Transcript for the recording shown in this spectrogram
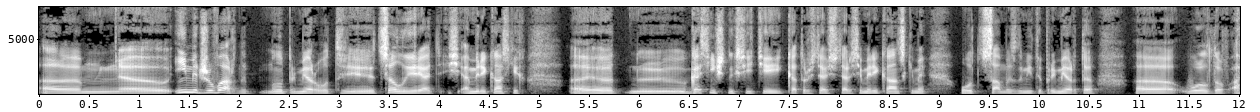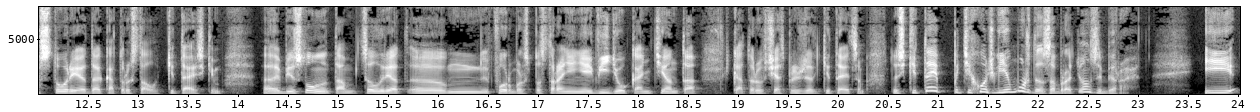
эм, э, имиджа важно. Ну, например, вот целый ряд американских э, гостиничных сетей, которые считались американскими. Вот самый знаменитый пример – это э, World of Astoria, да, который стал китайским. Безусловно, там целый ряд форм распространения видеоконтента, который сейчас принадлежит китайцам. То есть Китай потихонечку, где можно забрать, он забирает. И,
